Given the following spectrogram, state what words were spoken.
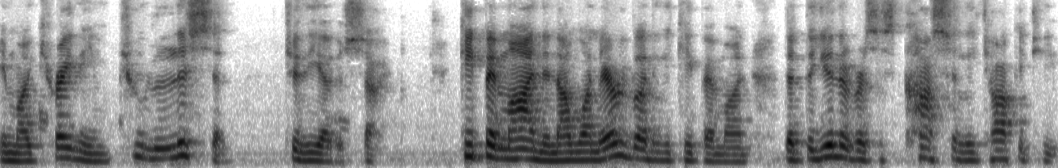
in my training to listen to the other side. Keep in mind, and I want everybody to keep in mind that the universe is constantly talking to you.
